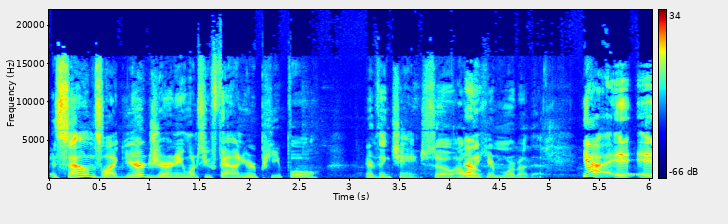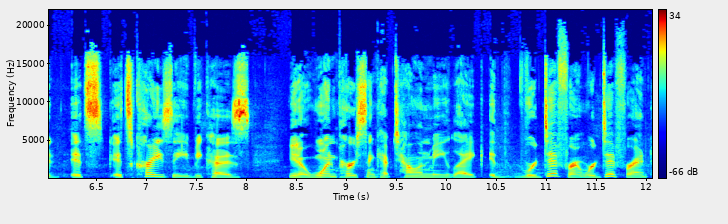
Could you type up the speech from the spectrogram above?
it sounds like your journey, once you found your people, everything changed. So I want to oh. hear more about that. Yeah, it, it, it's it's crazy because you know one person kept telling me like it, we're different, we're different.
